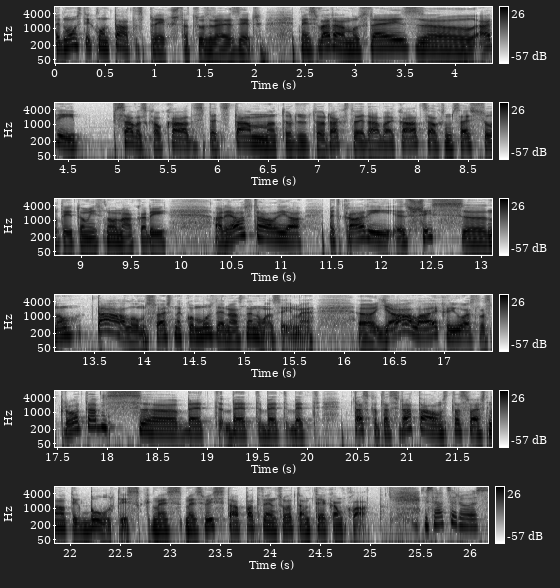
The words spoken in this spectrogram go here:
bet mums tik un tā tas priekšstats uzreiz ir. Mēs varam uzreiz uh, arī savas kaut kādas pēc tam tur, tur raksturveidā vai kā atsauksmes aizsūtīt, un viņas nonāk arī, arī Austrālijā. Bet kā arī šis nu, tālums vairs neko mūsdienās nenozīmē. Jā, laika joslas, protams, bet, bet, bet, bet tas, ka tas ir attālums, tas vairs nav tik būtiski. Mēs, mēs visi tāpat viens otram tiekam klāt. Es atceros,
